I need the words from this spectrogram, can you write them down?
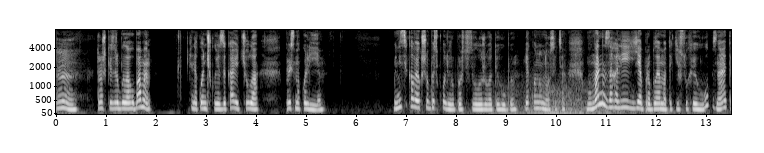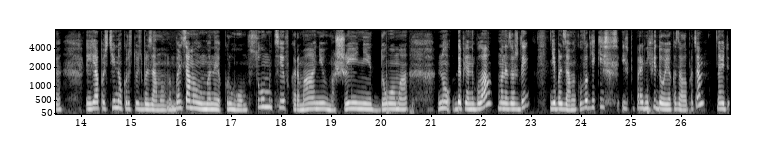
М, Трошки зробила губами і на кончику язика відчула присмак олії. Мені цікаво, якщо без кольору просто зволожувати губи, як воно носиться. Бо в мене взагалі є проблема таких сухих губ, знаєте, і я постійно користуюсь бальзамами. Бальзамами у мене кругом в сумці, в кармані, в машині, вдома. Ну, де б я не була, у мене завжди є бальзами. В якихось із попередніх відео я казала про це, навіть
